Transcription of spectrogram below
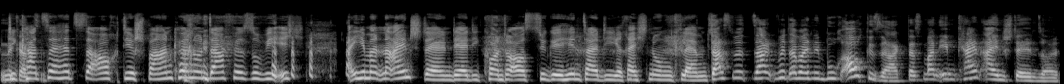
Die Katze hättest du auch dir sparen können und dafür, so wie ich, jemanden einstellen, der die Kontoauszüge hinter die Rechnungen klemmt. Das wird, sagt, wird aber in dem Buch auch gesagt, dass man eben kein einstellen soll.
